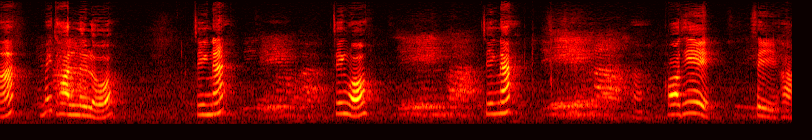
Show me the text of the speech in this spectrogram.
ฮะไม่ทันเลยเหรอ จริงนะ จริงเหรอ จริงนะ จริงค่ะ ข้อที่สี่ค่ะ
